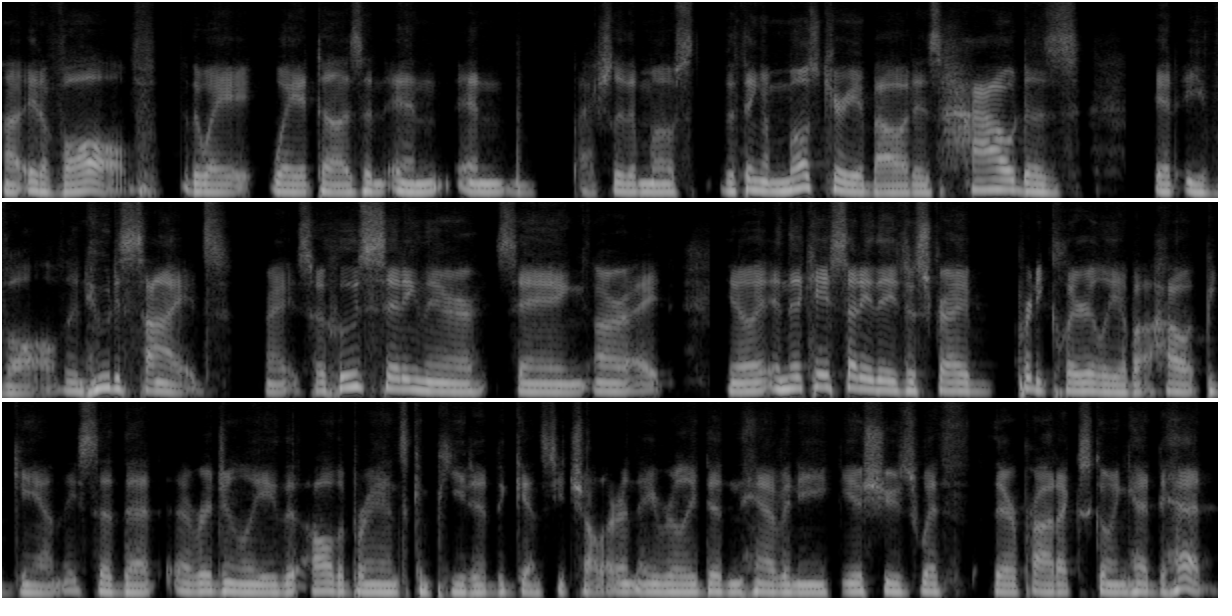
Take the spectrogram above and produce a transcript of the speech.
uh, it evolve the way way it does and and and actually the most the thing i'm most curious about is how does it evolve and who decides right? So who's sitting there saying, all right, you know, in the case study, they describe pretty clearly about how it began. They said that originally the, all the brands competed against each other and they really didn't have any issues with their products going head to head.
